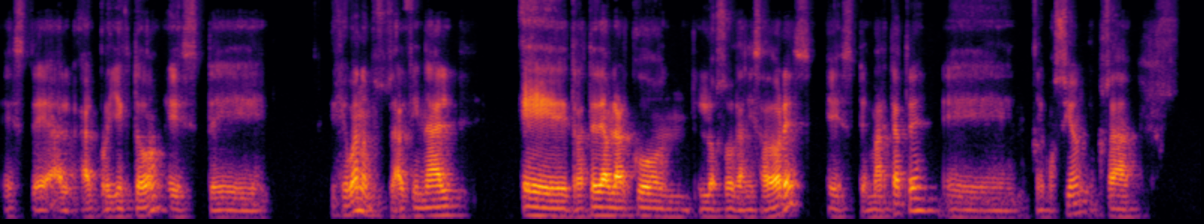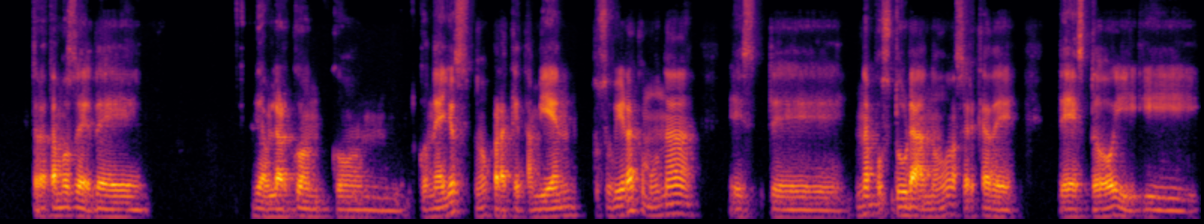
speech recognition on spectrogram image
este, al, al proyecto, este, dije, bueno, pues al final eh, traté de hablar con los organizadores, este, Márcate, eh, Emoción, o sea, tratamos de, de, hablar con, con, con, ellos, ¿no? Para que también pues, hubiera como una, este, una postura, ¿no? Acerca de, de esto y,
